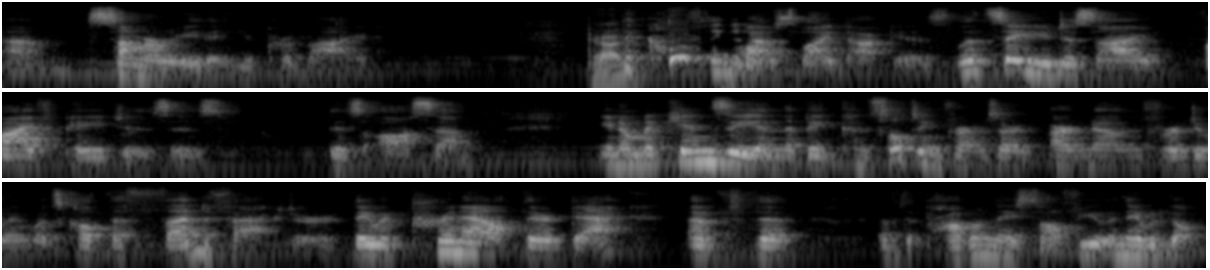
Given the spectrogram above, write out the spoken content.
um, summary that you provide Got the it. cool thing about a slide doc is, let's say you decide five pages is is awesome. You know, McKinsey and the big consulting firms are, are known for doing what's called the thud factor. They would print out their deck of the of the problem they solve for you, and they would go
